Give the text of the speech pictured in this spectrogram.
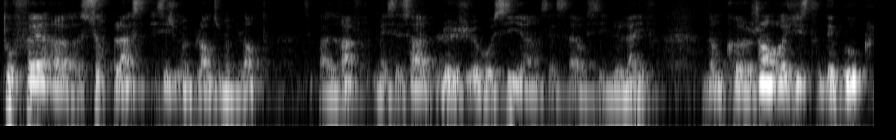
tout faire euh, sur place. Et si je me plante, je me plante. C'est pas grave, mais c'est ça le jeu aussi, hein, c'est ça aussi le live. Donc euh, j'enregistre des boucles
